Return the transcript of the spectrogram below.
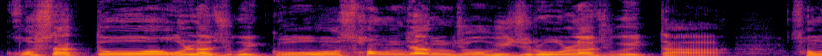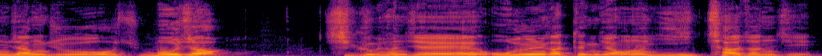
코스닥도 올라주고 있고 성장주 위주로 올라주고 있다. 성장주 뭐죠? 지금 현재 오늘 같은 경우는 2차 전지.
